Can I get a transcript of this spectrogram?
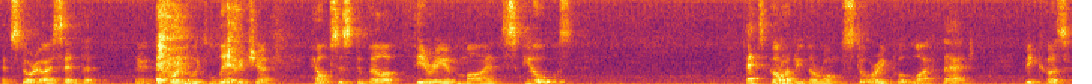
That story I said that, according to which literature helps us develop theory of mind skills. That's got to be the wrong story put like that because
